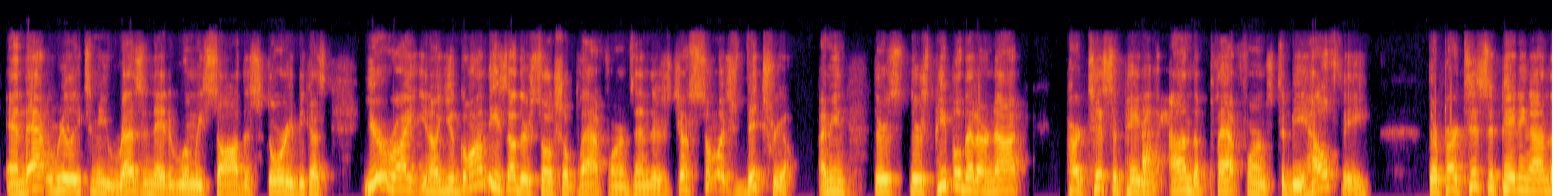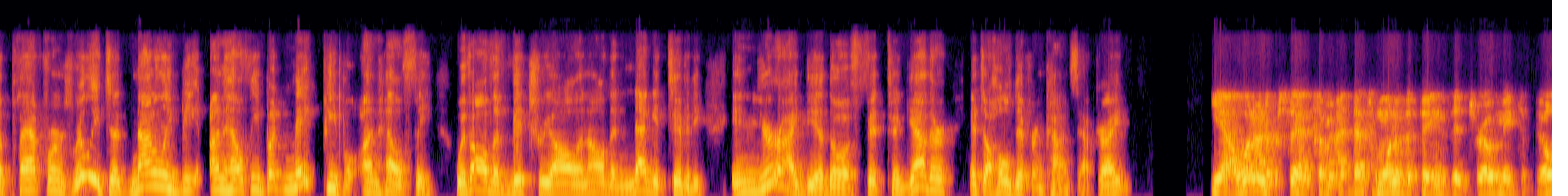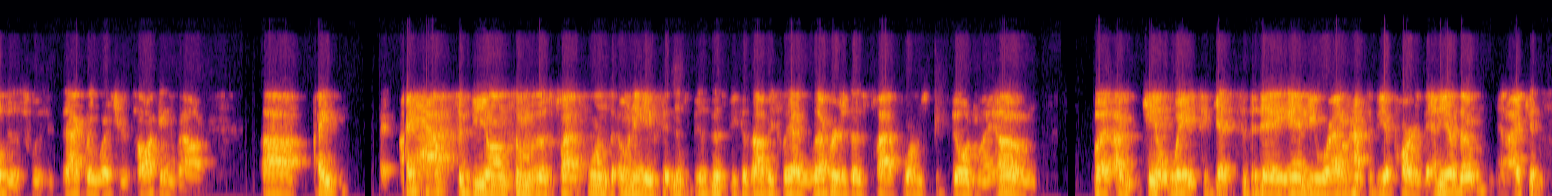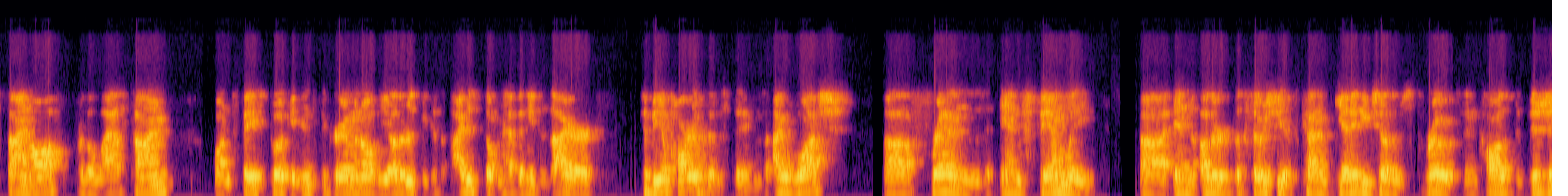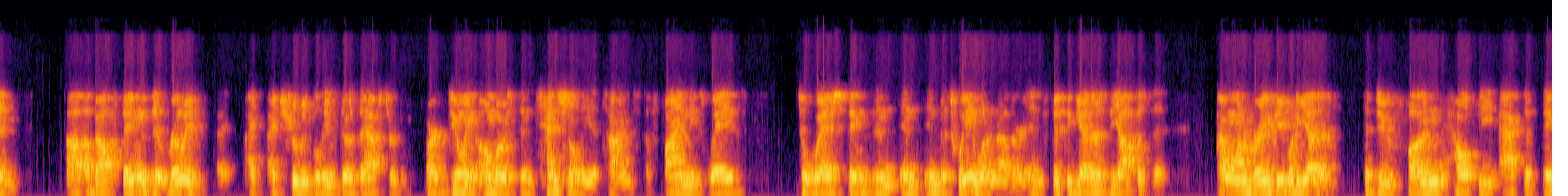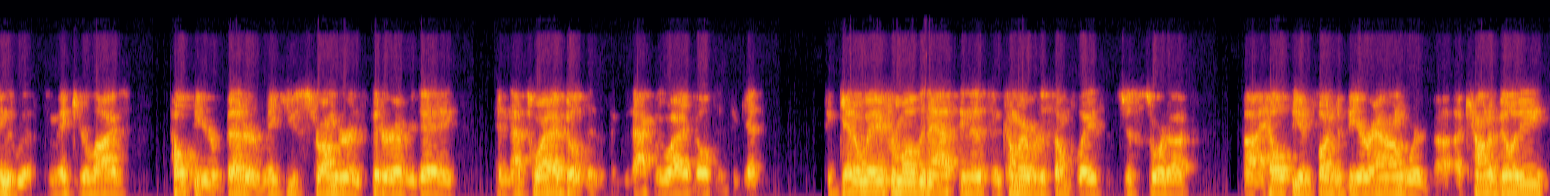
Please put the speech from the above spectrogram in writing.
And that really to me resonated when we saw the story because you're right. You know, you go on these other social platforms and there's just so much vitriol. I mean, there's there's people that are not participating on the platforms to be healthy. They're participating on the platforms really to not only be unhealthy, but make people unhealthy with all the vitriol and all the negativity. In your idea, though, of fit together, it's a whole different concept, right? Yeah, 100%. So I mean, that's one of the things that drove me to build this was exactly what you're talking about. Uh, I I have to be on some of those platforms owning a fitness business because obviously I leverage those platforms to build my own. But I can't wait to get to the day, Andy, where I don't have to be a part of any of them and I can sign off for the last time on Facebook and Instagram and all the others because I just don't have any desire to be a part of those things. I watch uh, friends and family uh, and other associates kind of get at each other's throats and cause division uh, about things that really I, I truly believe those apps are, are doing almost intentionally at times to find these ways to wedge things in, in, in between one another. And Fit Together is the opposite. I want to bring people together to do fun, healthy, active things with, to make your lives healthier, better, make you stronger and fitter every day. And that's why I built it. It's exactly why I built it to get to get away from all the nastiness and come over to some place that's just sort of uh, healthy and fun to be around, where uh, accountability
